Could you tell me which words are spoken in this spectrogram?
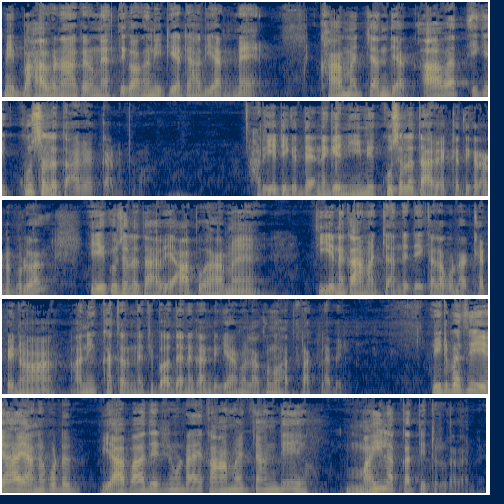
මේ භාවනා කරන ඇත්ත එක වහන හිටියට හරියන්නේ නැහැ. කාමච්ඡන්දයක් ආවත් ඒකේ කුසලතාවයක් ගන්න පුළුවන්. හරියට ඒක දැනගැනීමේ කුසලතාවයක් ඇති කරන්න පුළුවන්. ඒ කුසලතාවය ආපුවාම තියෙන කාමච්ඡන්දයට එක ලකුණක් හැපෙනවා. අනික් හතර නැති බව දැනගන්න ගියාම ලකුණු හතරක් ලැබෙනවා. ඊට පස්සේ එයා යනකොට ව්‍යාපාදයට යනකොට ආයේ කාමච්ඡන්දේ මයිලක්වත් ඉතුරු කරන්නේ.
